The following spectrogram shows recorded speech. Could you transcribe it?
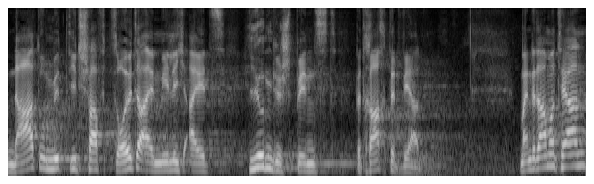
NATO-Mitgliedschaft, sollte allmählich als Hirngespinst betrachtet werden. Meine Damen und Herren,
